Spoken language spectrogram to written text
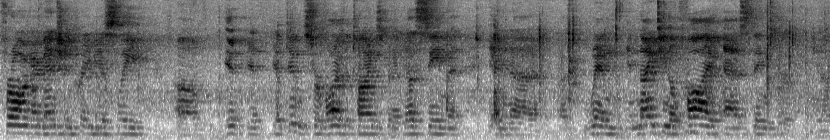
frog I mentioned previously. Um, it, it, it didn't survive the times, but it does seem that in, uh, when, in 1905, as things were, you know,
